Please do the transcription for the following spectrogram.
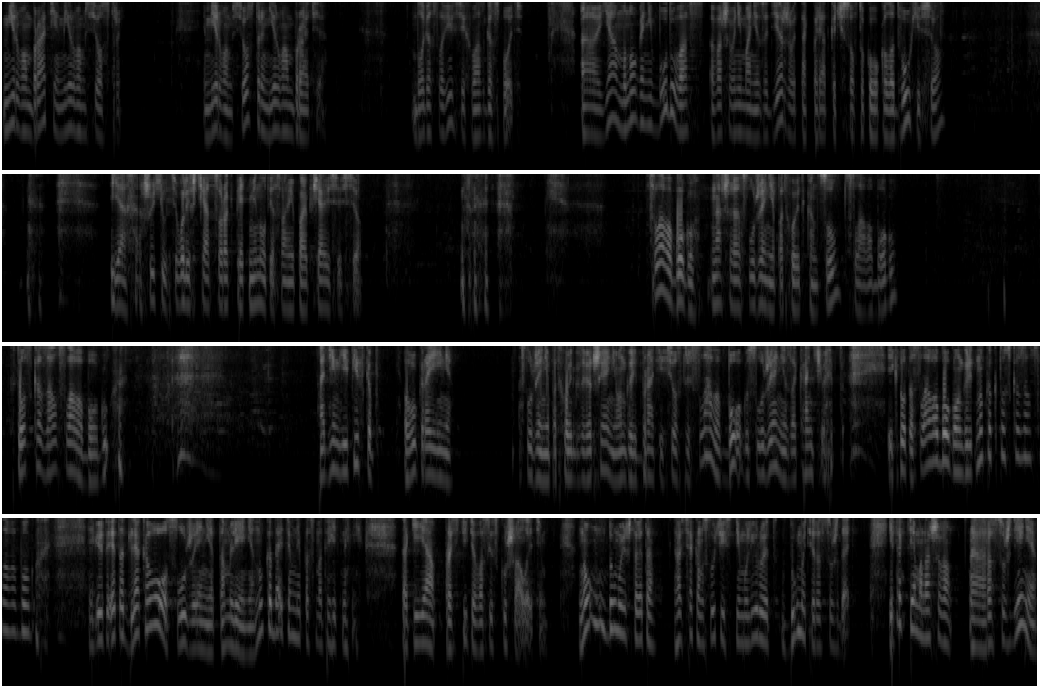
Мир вам, братья, мир вам, сестры. Мир вам, сестры, мир вам, братья. Благослови всех вас Господь. А, Я много не буду вас, ваше внимание задерживать, так порядка часов только около двух и все. Я шучу, всего лишь час 45 минут я с вами пообщаюсь и все. Слава Богу, наше служение подходит к концу, слава Богу. Кто сказал слава Богу? Один епископ в Украине, служение подходит к завершению, он говорит, братья и сестры, слава Богу, служение заканчивается. И кто-то, слава Богу, он говорит, ну-ка, кто сказал слава Богу? И говорит, это для кого служение, томление? Ну-ка, дайте мне посмотреть на них. Так и я, простите, вас искушал этим. Ну, думаю, что это, во всяком случае, стимулирует думать и рассуждать. Итак, тема нашего э, рассуждения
